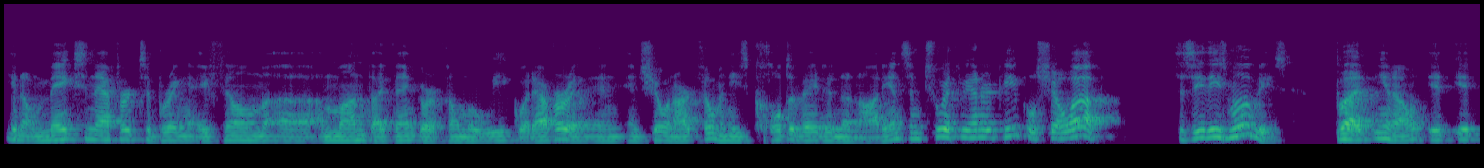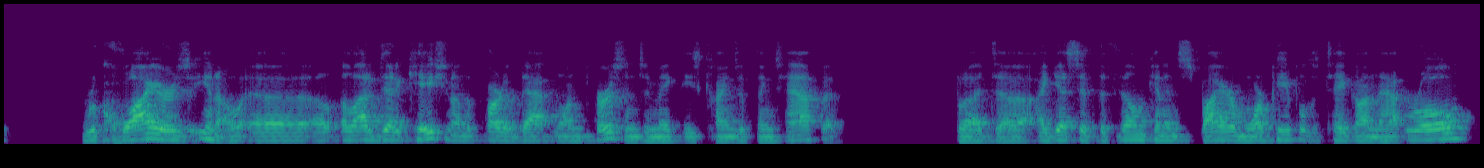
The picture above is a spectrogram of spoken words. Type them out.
you know, makes an effort to bring a film uh, a month, I think, or a film a week, whatever, and, and show an art film, and he's cultivated an audience, and two or three hundred people show up to see these movies. But you know, it it requires you know uh, a, a lot of dedication on the part of that one person to make these kinds of things happen. But uh, I guess if the film can inspire more people to take on that role,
